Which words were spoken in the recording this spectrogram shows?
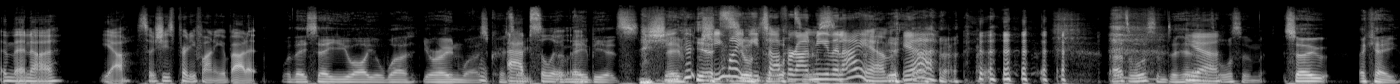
and then, uh, yeah, so she's pretty funny about it. Well, they say you are your worst, your own worst critic. Absolutely. Maybe it's She maybe could, she might be tougher on me than I am. Yeah. That's awesome to hear. Yeah. That's awesome. So, okay,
